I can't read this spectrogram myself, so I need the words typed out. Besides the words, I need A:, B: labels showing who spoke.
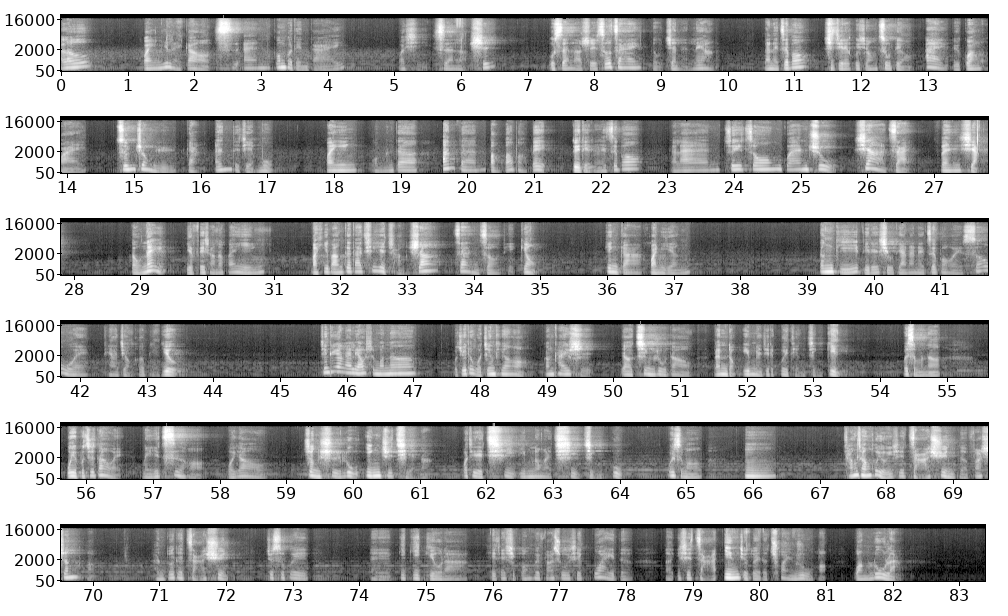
A: Hello，欢迎你来到思安广播电台，我是思安老师。有思安老师所在有正能量。咱的节目是一个非常注重爱与关怀、尊重与感恩的节目。欢迎我们的安粉宝宝宝贝对点人的直播，感恩追踪关注、下载、分享，抖内。也非常的欢迎，嘛希望各大企业厂商赞助提供，更加欢迎登记伫咧收听咱的节目的所有的听众和朋友。今天要来聊什么呢？我觉得我今天哦，刚开始要进入到咱录音的这个过程真紧，为什么呢？我也不知道哎，每一次哈，我要。正式录音之前呐、啊，我这个气音弄来气紧固。为什么？嗯，常常会有一些杂讯的发生哈，很多的杂讯就是会，诶，叽叽叫啦，或者是讲会发出一些怪的，呃，一些杂音就对了，串入哈，网路啦，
